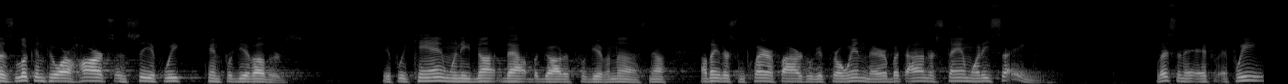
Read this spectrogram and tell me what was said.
us look into our hearts and see if we can forgive others. If we can, we need not doubt, but God has forgiven us. Now, I think there's some clarifiers we could throw in there, but I understand what he's saying. Listen, if, if, we,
